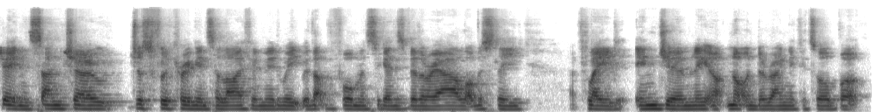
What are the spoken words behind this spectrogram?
Jadon Sancho just flickering into life in midweek with that performance against Villarreal. Obviously, played in Germany, not, not under Rangnick at all, but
